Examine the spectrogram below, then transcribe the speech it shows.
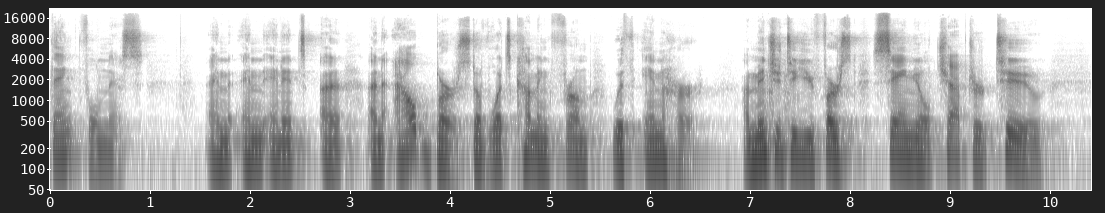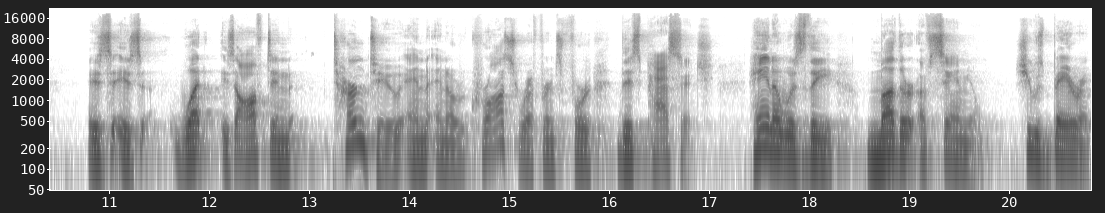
thankfulness. And, and, and it's a, an outburst of what's coming from within her. I mentioned to you First Samuel chapter 2 is, is what is often turned to and, and a cross reference for this passage. Hannah was the mother of Samuel, she was barren.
